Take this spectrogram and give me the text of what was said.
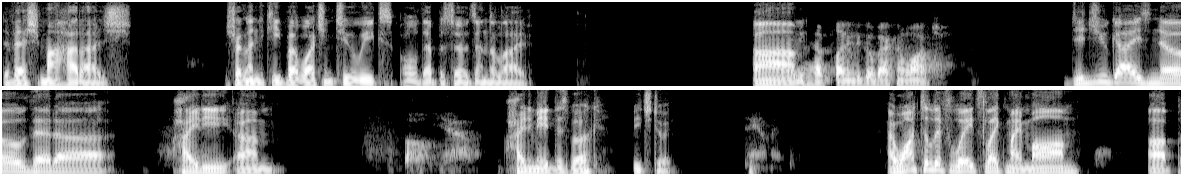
Devesh Maharaj. I'm struggling to keep up watching two weeks old episodes on the live. Um. you have plenty to go back and watch. Did you guys know that uh Heidi um Oh yeah, Heidi made this book? Beach to it. damn it. I want to lift weights like my mom. Up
